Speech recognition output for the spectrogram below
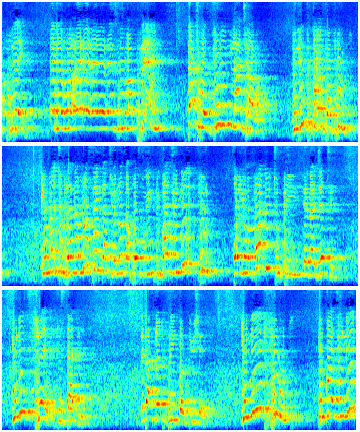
were praying. And were, uh, as we were praying, that was during lunch hour. We need to go for food. You went to pray. And I'm not saying that you're not supposed to eat because you need food for your body to be energetic. You need strength to study. Let us not bring confusion. You need food because you need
